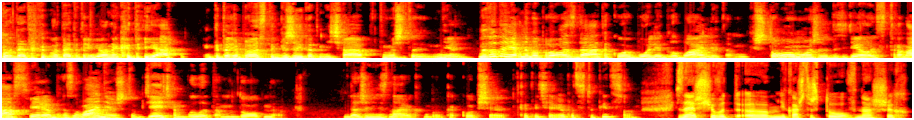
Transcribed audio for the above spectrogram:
вот, это, вот этот ребенок это я, который просто бежит от мяча, потому что, не. Ну, тут, наверное, вопрос, да, такой более глобальный, там, что может сделать страна в сфере образования, чтобы детям было там удобно даже не знаю, как, бы, как вообще к этой теме подступиться. Знаешь, еще вот э, мне кажется, что в наших...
